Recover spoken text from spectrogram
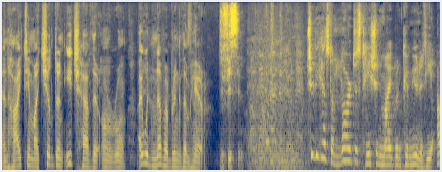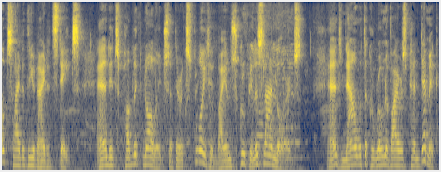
and Haiti, my children each have their own room. I would never bring them here. Difficile. Chile has the largest Haitian migrant community outside of the United States, and it's public knowledge that they're exploited by unscrupulous landlords. And now, with the coronavirus pandemic,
